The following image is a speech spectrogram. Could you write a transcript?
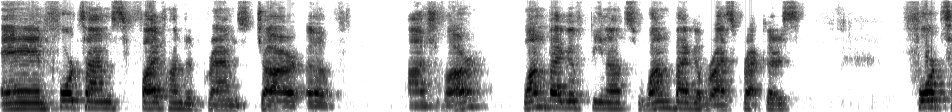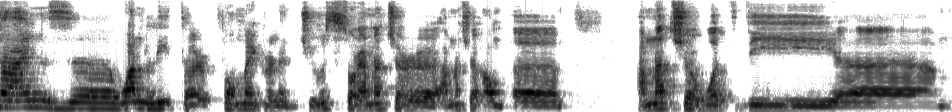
and four times 500 grams jar of ajvar, one bag of peanuts, one bag of rice crackers, four times uh, one liter pomegranate juice. Sorry, I'm not sure. Uh, I'm not sure how. Uh, I'm not sure what the um,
